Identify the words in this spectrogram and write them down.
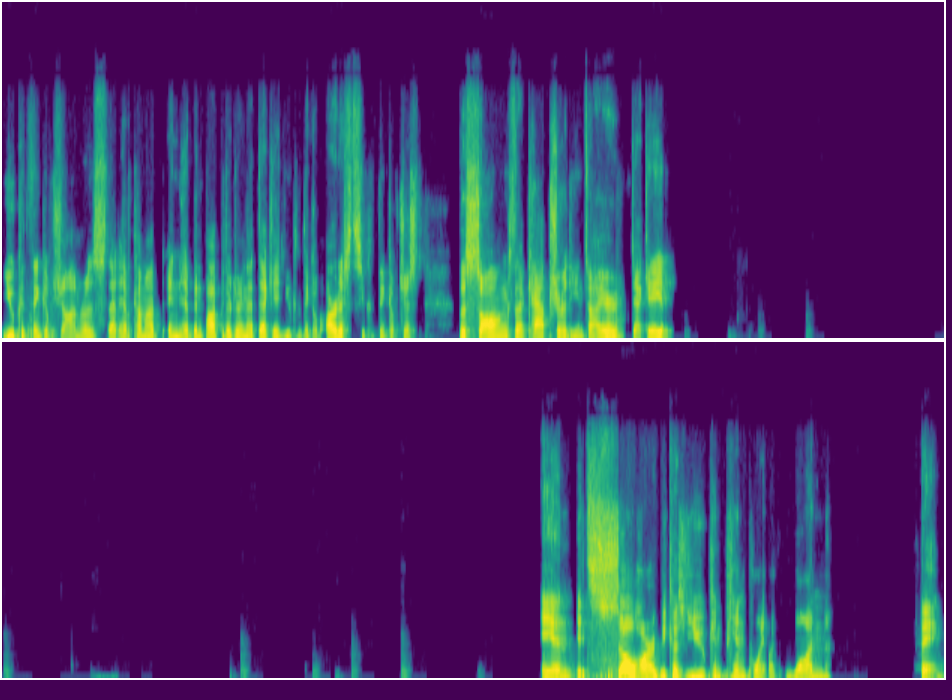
You could think of genres that have come out and have been popular during that decade. You can think of artists. You can think of just the songs that capture the entire decade. And it's so hard because you can pinpoint like one thing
